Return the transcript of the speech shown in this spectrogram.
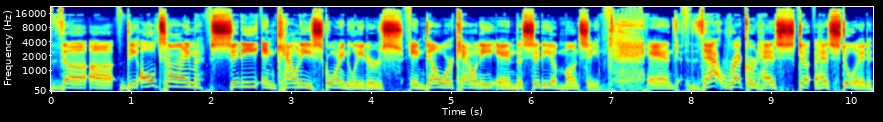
The uh, the all time city and county scoring leaders in Delaware County and the city of Muncie, and that record has stu- has stood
